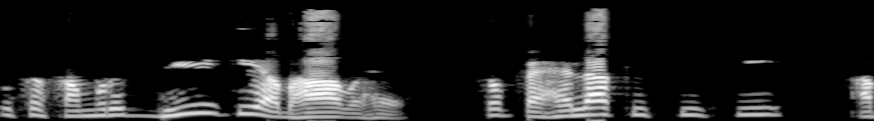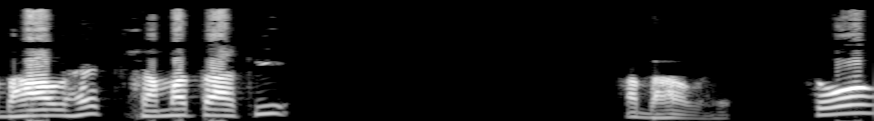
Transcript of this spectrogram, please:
उस समृद्धि की अभाव है। तो पहला किस चीज़ की अभाव है? क्षमता की अभाव है। तो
